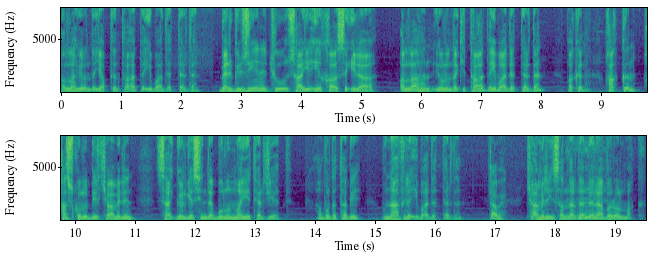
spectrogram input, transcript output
Allah yolunda yaptığın taat ve ibadetlerden bergüzini tu saye ihası ila Allah'ın yolundaki taat ve ibadetlerden bakın hakkın has kulu bir kamilin gölgesinde bulunmayı tercih et. Ha burada tabi bu nafile ibadetlerden. Tabi. Kamil insanlarda beraber olmak,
